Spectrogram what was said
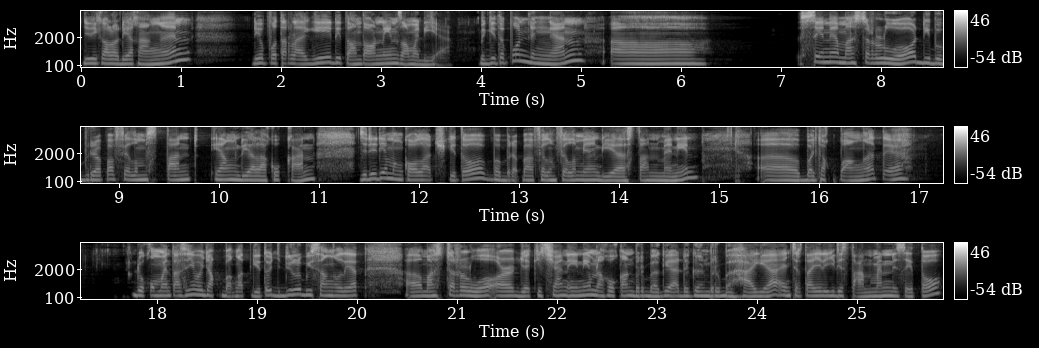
Jadi kalau dia kangen, dia putar lagi ditontonin sama dia. Begitupun dengan uh, scene Master Luo di beberapa film stunt yang dia lakukan. Jadi dia mengcollage gitu beberapa film-film yang dia stuntmanin. Uh, banyak banget ya. Dokumentasinya banyak banget gitu. Jadi lo bisa ngelihat uh, Master Luo or Jackie Chan ini melakukan berbagai adegan berbahaya yang ceritanya dia jadi stuntman di situ.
